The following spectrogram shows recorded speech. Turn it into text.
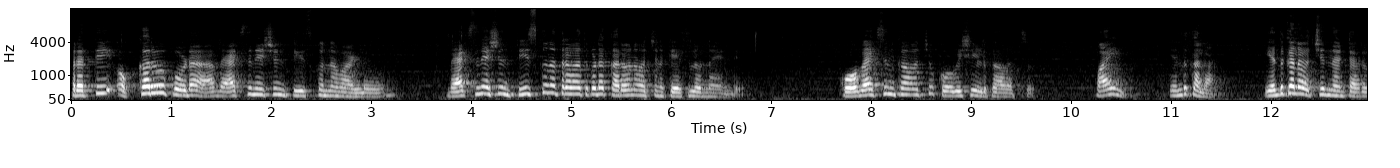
ప్రతి ఒక్కరూ కూడా వ్యాక్సినేషన్ తీసుకున్న వాళ్ళు వ్యాక్సినేషన్ తీసుకున్న తర్వాత కూడా కరోనా వచ్చిన కేసులు ఉన్నాయండి. కోవాక్సిన్ కావచ్చు కోవిషీల్డ్ కావచ్చు. వై? ఎందుకలా? ఎందుకలా వచ్చిందంటారు?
